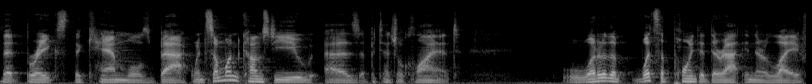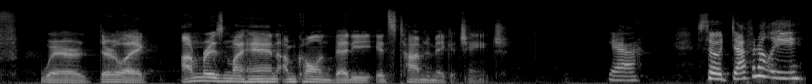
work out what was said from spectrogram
that breaks the camel's back when someone comes to you as a potential client what are the what's the point that they're at in their life where they're like I'm raising my hand. I'm calling Betty. It's time to make a change. Yeah. So definitely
